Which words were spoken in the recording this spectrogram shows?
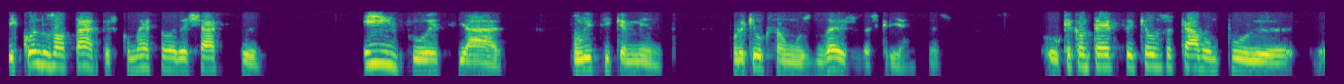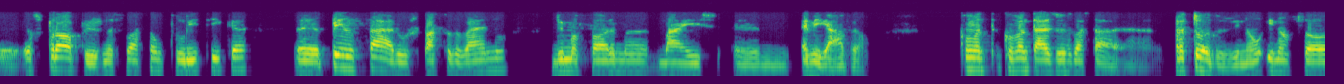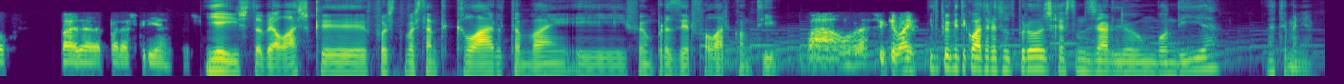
E quando os autarcas começam a deixar-se influenciar politicamente por aquilo que são os desejos das crianças, o que acontece é que eles acabam por, eh, eles próprios, na sua ação política, eh, pensar o espaço urbano de uma forma mais um, eh, amigável. Com, com, vantagens, lá está, para todos e não, e não só para, para as crianças. E é isto, Abel. Acho que foste bastante claro também e foi um prazer falar contigo. Um abraço, fica bem. E depois 24 é tudo por hoje. Resta-me desejar-lhe um bom dia. Até amanhã.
